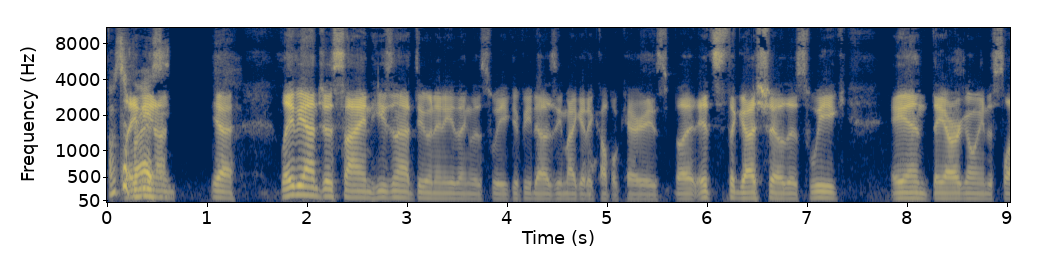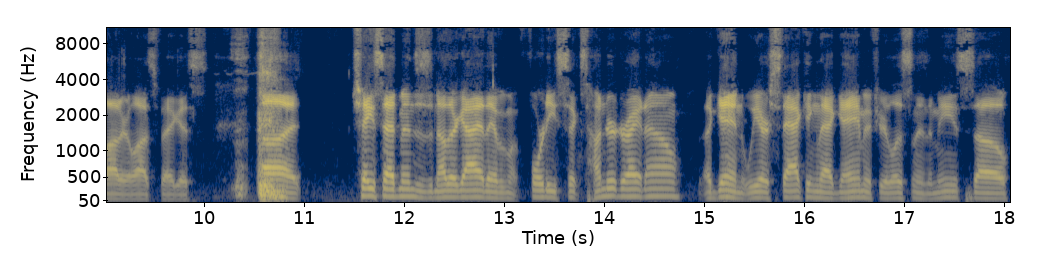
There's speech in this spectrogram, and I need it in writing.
I'm surprised. Le'Veon, yeah, Le'Veon just signed. He's not doing anything this week. If he does, he might get a couple carries. But it's the Gus show this week, and they are going to slaughter Las Vegas. Uh, Chase Edmonds is another guy. They have him at 4,600 right now. Again, we are stacking that game if you're listening to me. So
